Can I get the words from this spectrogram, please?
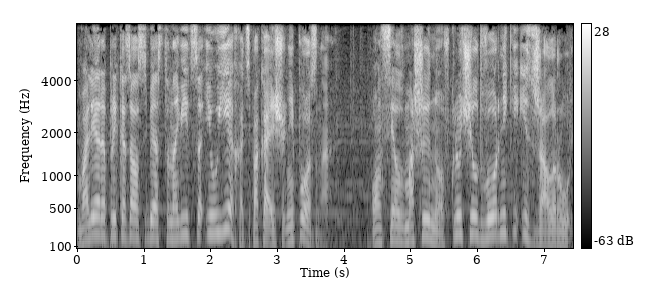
Валера приказал себе остановиться и уехать, пока еще не поздно. Он сел в машину, включил дворники и сжал руль.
